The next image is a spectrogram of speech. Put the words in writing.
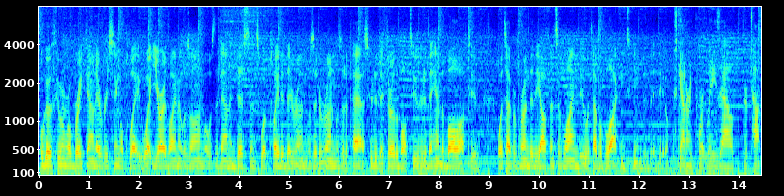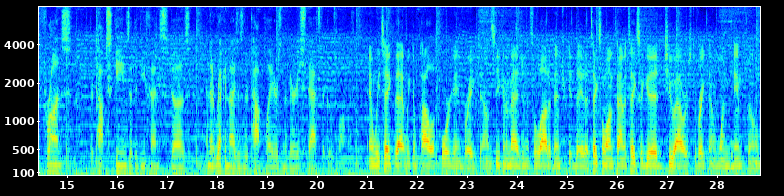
We'll go through and we'll break down every single play, what yard line it was on, what was the down and distance, what play did they run, was it a run, was it a pass, who did they throw the ball to, who did they hand the ball off to, what type of run did the offensive line do, what type of blocking scheme did they do. The scouting report lays out their top fronts, their top schemes that the defense does, and then it recognizes their top players and the various stats that goes along with them. And we take that and we compile a four-game breakdown. So you can imagine it's a lot of intricate data. It takes a long time. It takes a good two hours to break down one game film,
